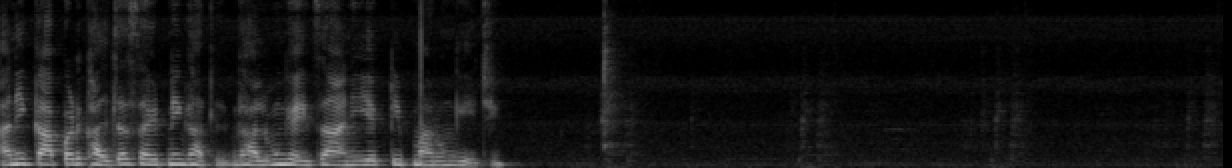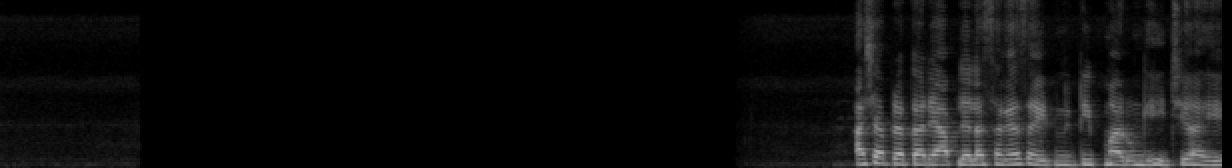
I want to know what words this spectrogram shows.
आणि कापड खालच्या साईडने घात घालून घ्यायचा आणि एक टीप मारून घ्यायची. अशा प्रकारे आपल्याला सगळ्या साईडने टीप मारून घ्यायची आहे.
